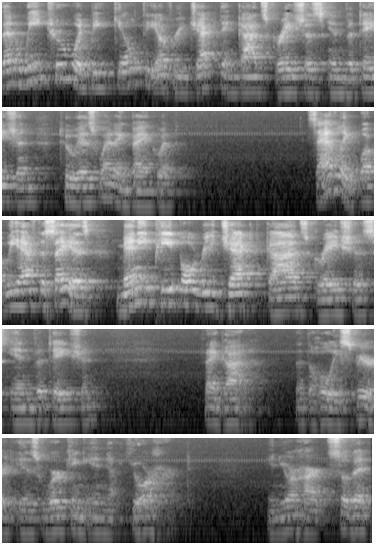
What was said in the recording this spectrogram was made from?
then we too would be guilty of rejecting God's gracious invitation to his wedding banquet. Sadly, what we have to say is many people reject God's gracious invitation. Thank God that the Holy Spirit is working in your heart, in your heart, so that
